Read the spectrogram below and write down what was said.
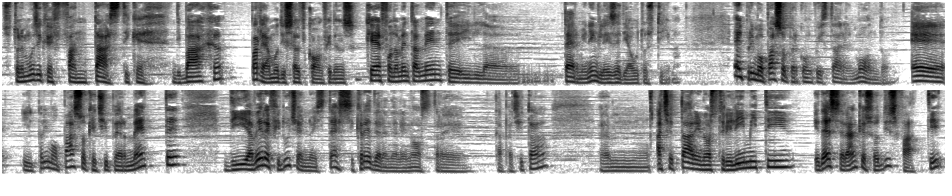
Sotto le musiche fantastiche di Bach parliamo di self-confidence, che è fondamentalmente il eh, termine inglese di autostima. È il primo passo per conquistare il mondo, è il primo passo che ci permette di avere fiducia in noi stessi, credere nelle nostre capacità, ehm, accettare i nostri limiti ed essere anche soddisfatti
